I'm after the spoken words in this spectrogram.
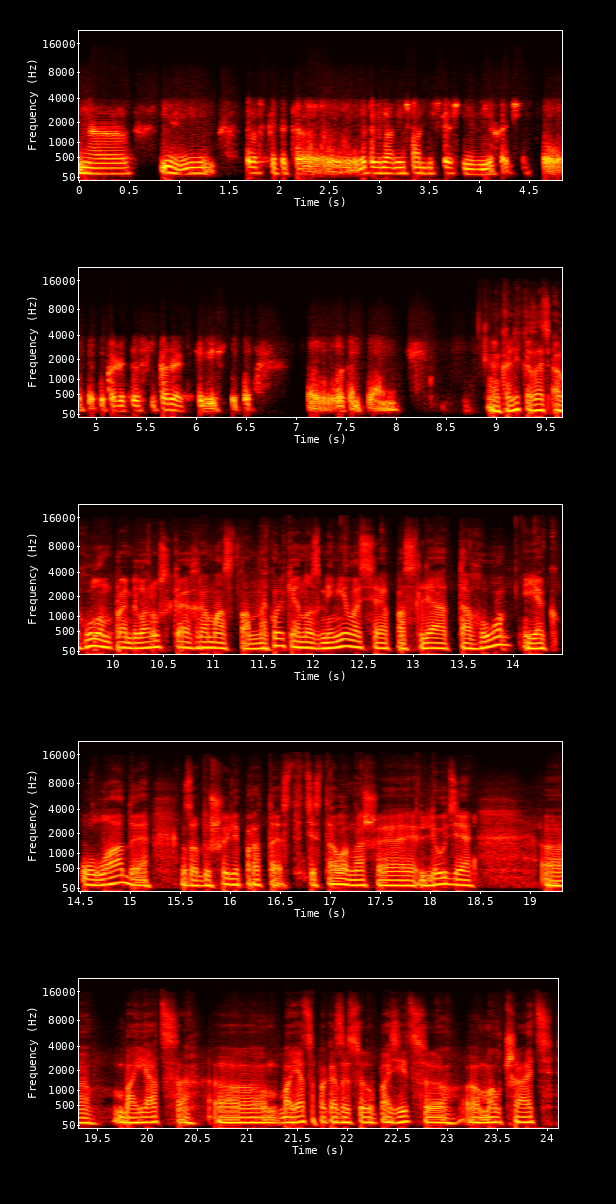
не, не, просто это, это нашмат бяспечней з'ехаць калі ты суперактывіст в этом плане. Калі казаць агулам пра беларускае грамадства наколькі яно змянілася пасля таго як улады задушылі пратэст? Ці стала наши людзі э, баяцца э, баяцца паказаць сваю пазіцыю э, маўчаць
